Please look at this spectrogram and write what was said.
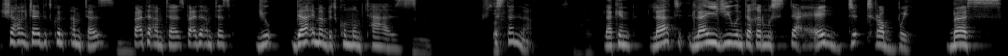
الشهر الجاي بتكون امتز بعدها امتز بعدها امتز يو دائما بتكون ممتاز. تستنى؟ لكن لا ت... لا يجي وانت غير مستعد تربي بس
